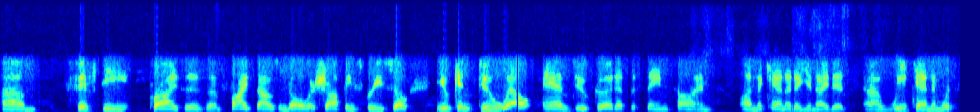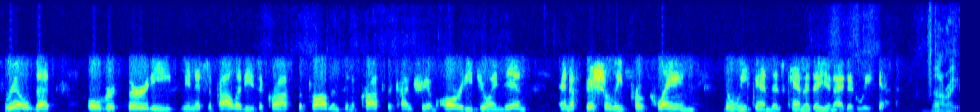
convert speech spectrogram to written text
um, 50 prizes of $5,000 shopping sprees. So you can do well and do good at the same time on the Canada United uh, weekend. And we're thrilled that over 30 municipalities across the province and across the country have already joined in and officially proclaimed the weekend as Canada United Weekend. All right.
